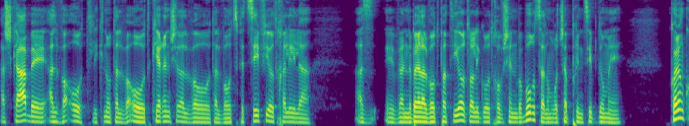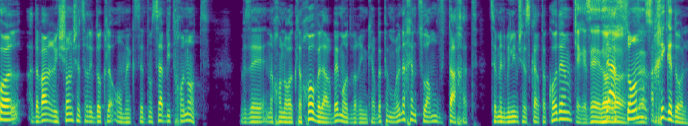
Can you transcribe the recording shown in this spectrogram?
השקעה בהלוואות, לקנות הלוואות, קרן של הלוואות, הלוואות ספציפיות חלילה, אז, אה, ואני מדבר על הלוואות פרטיות, לא לגרות חוב שהן בבורסה, למרות שהפרינציפ דומה. קודם כל, הדבר הראשון שצריך לבדוק לעומק זה את נושא הביטחונות. וזה נכון לא רק לחוב, אלא הרבה מאוד דברים, כי הרבה פעמים אומרים לכם תשואה מובטחת. צמד מילים שהזכרת קודם, כן, זה זה לא... לא- האסון זה- הכי גדול.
